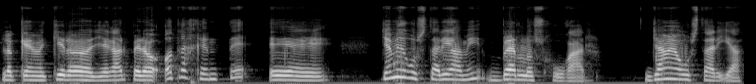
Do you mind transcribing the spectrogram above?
lo que me quiero llegar. Pero otra gente, eh, ya me gustaría a mí verlos jugar. Ya me gustaría.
